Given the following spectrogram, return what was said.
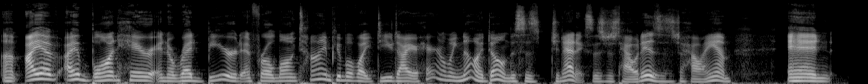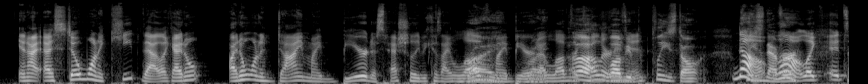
um, I have I have blonde hair and a red beard and for a long time people have like do you dye your hair and I'm like no I don't this is genetics this is just how it is this is just how I am and and I, I still want to keep that like I don't I don't want to dye my beard especially because I love Right, my beard I love the Ugh, color Love in you. it Please don't. no Please never. no like it's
